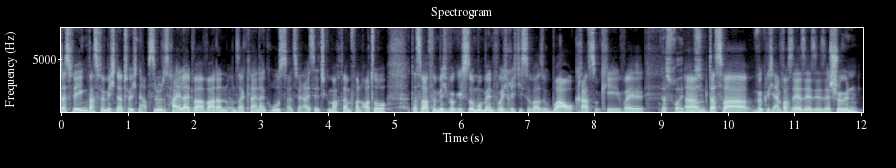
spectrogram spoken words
Deswegen, was für mich natürlich ein absolutes Highlight war, war dann unser kleiner Gruß, als wir Ice Age gemacht haben von Otto. Das war für mich wirklich so ein Moment, wo ich richtig so war, so wow, krass, okay, weil Das freut mich. ähm, das war wirklich einfach sehr, sehr, sehr, sehr schön.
